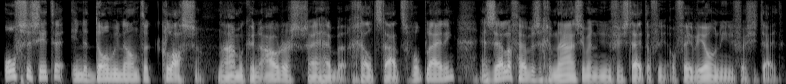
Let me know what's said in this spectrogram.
Of ze zitten in de dominante klasse. Namelijk hun ouders zij hebben geld, status of opleiding. En zelf hebben ze gymnasium en universiteit of, of VWO en universiteit.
